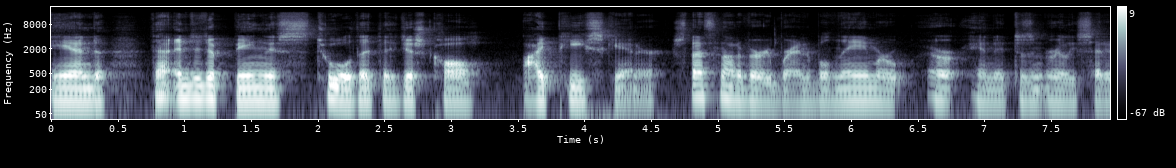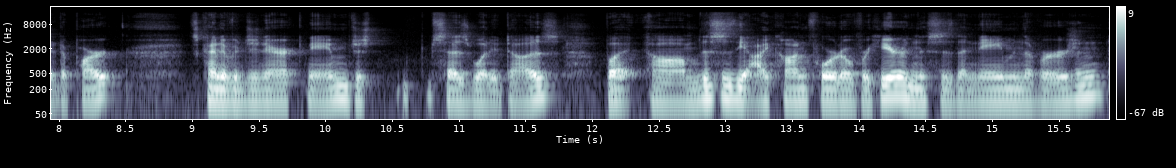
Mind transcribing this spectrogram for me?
and that ended up being this tool that they just call IP Scanner. So that's not a very brandable name, or, or and it doesn't really set it apart. It's kind of a generic name, just says what it does. But um, this is the icon for it over here, and this is the name and the version.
